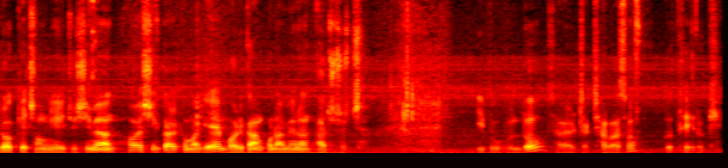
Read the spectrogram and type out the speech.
이렇게 정리해 주시면 훨씬 깔끔하게 머리 감고 나면은 아주 좋죠. 이 부분도 살짝 잡아서 끝에 이렇게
